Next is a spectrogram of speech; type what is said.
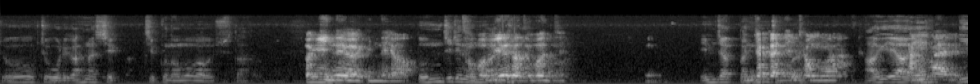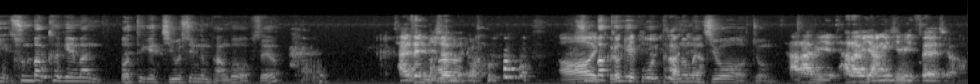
쭉쭉 우리가 하나씩 짚고 넘어가 봅시다. 여기 있네요 여기 있네요. 음질이 두 너무 번, 위에서. 두 번째. 임 작가님. 임 작가님 정말 아야 정말- 이, 이 순박하게만 어떻게 지울 수 있는 방법 없어요? 잘생기셨네요. 어, 순박하게 그렇게 그 단어만. 지워 좀. 사람이 사람이 양심이 있어야죠.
